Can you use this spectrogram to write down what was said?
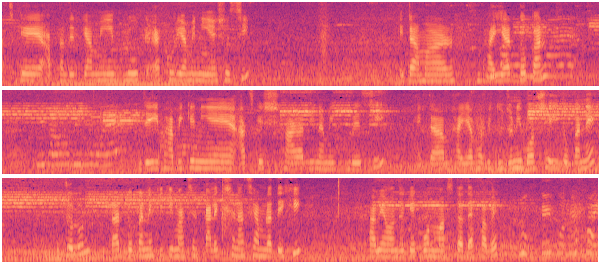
আজকে আপনাদেরকে আমি ব্লু অ্যাকুরিয়ামে নিয়ে এসেছি। এটা আমার ভাইয়ার দোকান। যেই ভাবিকে নিয়ে আজকে সারাদিন আমি ঘুরেছি, এটা ভাইয়া ভাবি দুজনই বসে এই দোকানে। চলুন, তার দোকানে কি কি মাছের কালেকশন আছে আমরা দেখি। ভাবি আমাদেরকে কোন মাছটা দেখাবে। ঢুকতেই করবে হ্যাঁ।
